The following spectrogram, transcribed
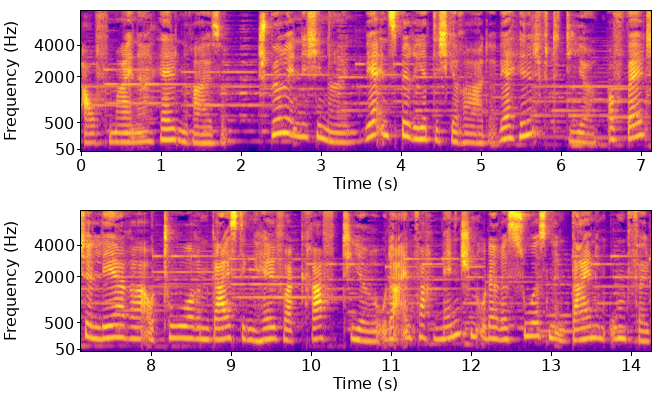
auf meiner Heldenreise? Spüre in dich hinein. Wer inspiriert dich gerade? Wer hilft dir? Auf welche Lehrer, Autoren, geistigen Helfer, Krafttiere oder einfach Menschen oder Ressourcen in deinem Umfeld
